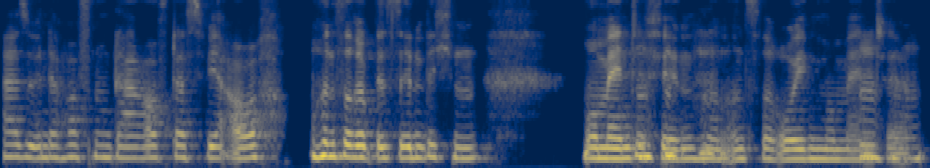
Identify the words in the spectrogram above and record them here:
Also in der Hoffnung darauf, dass wir auch unsere besinnlichen Momente mhm. finden und unsere ruhigen Momente. Mhm.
